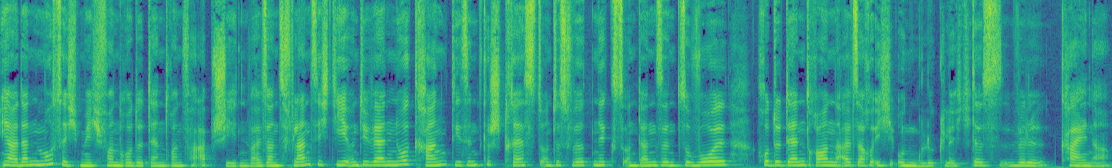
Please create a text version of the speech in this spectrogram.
ja, dann muss ich mich von Rhododendron verabschieden, weil sonst pflanze ich die und die werden nur krank, die sind gestresst und es wird nichts und dann sind sowohl Rhododendron als auch ich unglücklich. Das will keiner.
